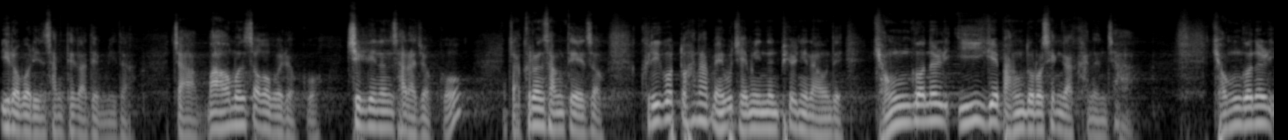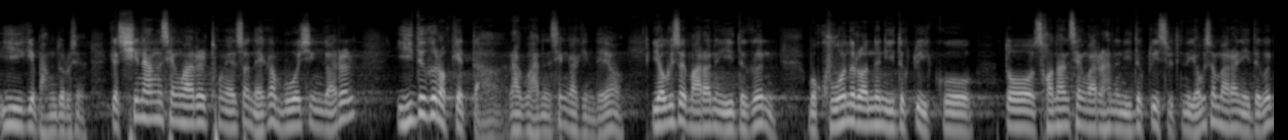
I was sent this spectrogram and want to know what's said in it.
잃어버린 상태가 됩니다. 자, 마음은 썩어버렸고 진리는 사라졌고 자, 그런 상태에서 그리고 또 하나 매우 재미있는 표현이 나오는데 경건을 이익의 방도로 생각하는 자. 경건을 이익의 방도로 생각. 그러니까 신앙생활을 통해서 내가 무엇인가를 이득을 얻겠다라고 하는 생각인데요. 여기서 말하는 이득은 뭐 구원을 얻는 이득도 있고 또 선한 생활을 하는 이득도 있을 텐데 여기서 말하는 이득은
